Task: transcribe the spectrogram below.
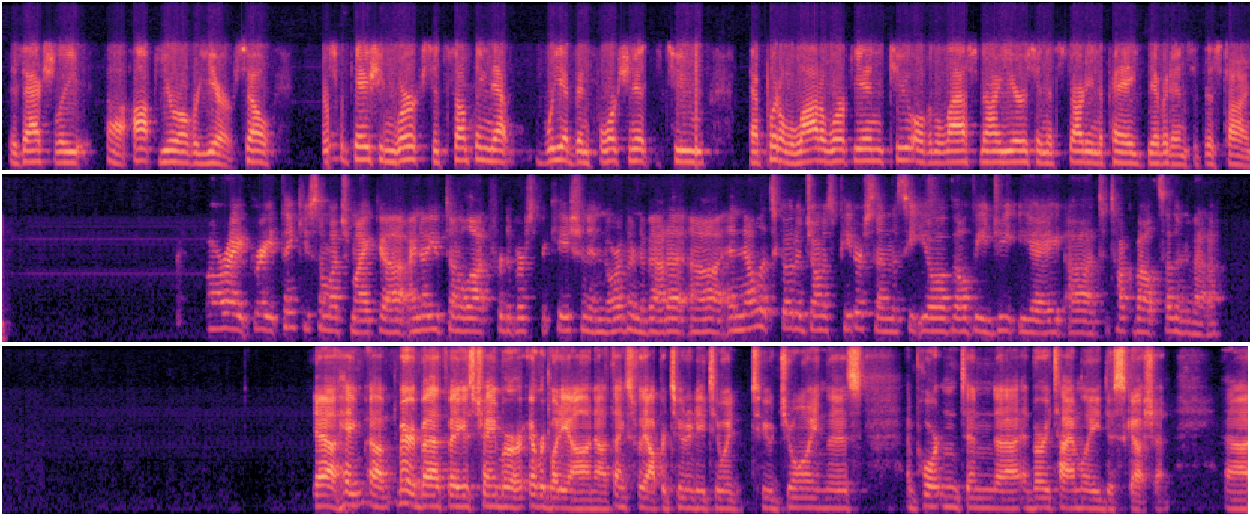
is actually uh, up year over year. So diversification works. It's something that we have been fortunate to have put a lot of work into over the last nine years, and it's starting to pay dividends at this time. All right, great. Thank you so much, Mike. Uh, I know you've done a lot for diversification in Northern Nevada. Uh, and now let's go to Jonas Peterson, the CEO of LVGEA, to talk about Southern Nevada. Yeah, hey, uh, Mary Beth, Vegas Chamber, everybody on. Uh, thanks for the opportunity to, to join this important and, uh, and very timely discussion.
